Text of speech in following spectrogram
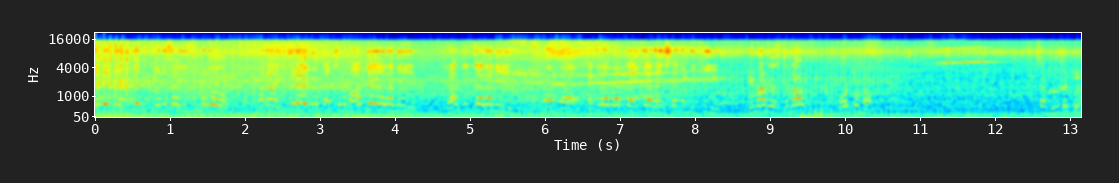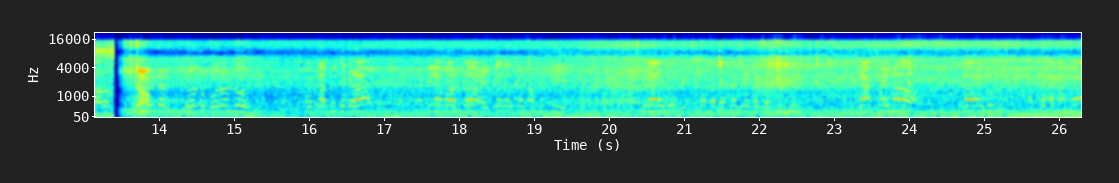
ఏదైతే యుద్ధం కొనసాగిస్తున్నాడో మన ఇజ్రాయెల్ తక్షణం ఆఫ్ చేయాలని మా అఖిల భారత ఐక్య రైతు సంఘం నుంచి డిమాండ్ చేస్తున్నాం కోరుతున్నాం. సార్ ఈరోజు బోధందూర్ పోస్ట్ ఆఫీస్ దగ్గర అఖిల భారత ఐక్య రైతు సంఘం నుంచి ఇజ్రాయెల్ దిక్కుబొమ్మ దగ్ధం చేయడం జరిగింది. ఇరాక్ పైన ఇజ్రాయెల్ అక్షరమంగా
